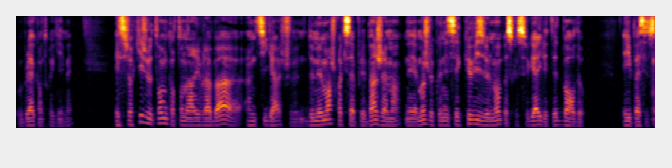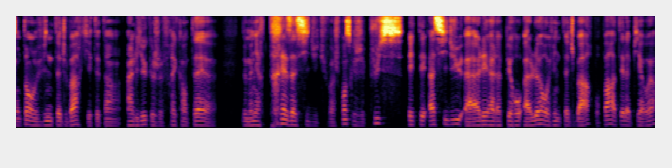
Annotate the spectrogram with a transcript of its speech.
au black entre guillemets. Et sur qui je tombe quand on arrive là-bas Un petit gars, de mémoire, je crois qu'il s'appelait Benjamin, mais moi je le connaissais que visuellement parce que ce gars, il était de Bordeaux. Et il passait son temps au Vintage Bar, qui était un, lieu que je fréquentais de manière très assidue, tu vois. Je pense que j'ai plus été assidu à aller à l'apéro à l'heure au Vintage Bar pour pas rater la hour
